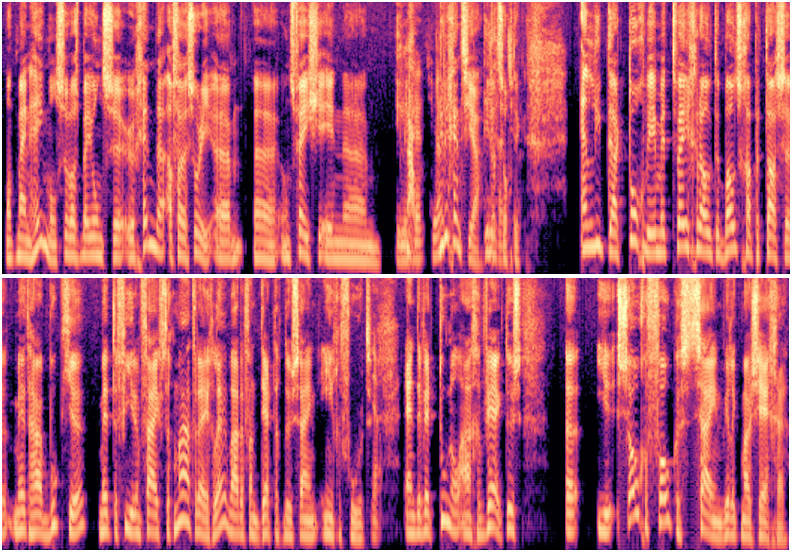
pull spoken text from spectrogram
Want mijn hemel, zoals bij ons uh, Urgenda, of uh, sorry, uh, ons feestje in Diligentia. Nou, Diligentia, dat zocht ik. En liep daar toch weer met twee grote boodschappentassen met haar boekje met de 54 maatregelen, waar er van 30 dus zijn ingevoerd. Ja. En er werd toen al aan gewerkt. Dus uh, je zo gefocust zijn, wil ik maar zeggen.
